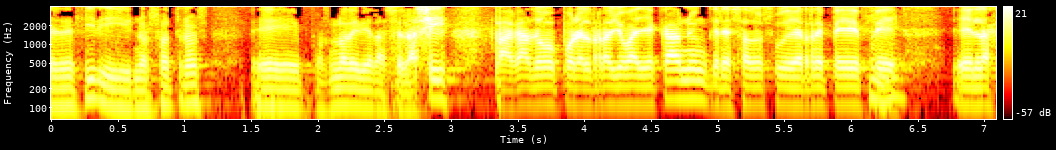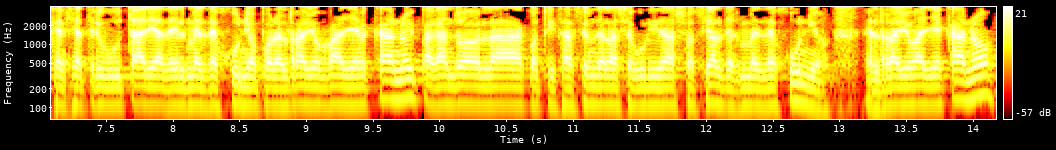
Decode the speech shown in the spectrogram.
Es decir, y nosotros, eh, pues no debiera ser así. Pagado por el Rayo Vallecano, ingresado su RPF en la agencia tributaria del mes de junio por el Rayo Vallecano y pagando la cotización de la seguridad social del mes de junio el Rayo Vallecano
